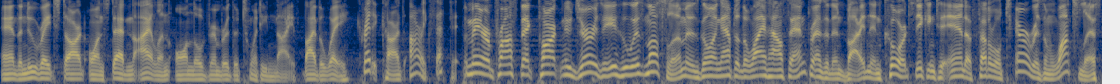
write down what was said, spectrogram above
and the new rates start on Staten Island on November the 29th. By the way, credit cards are accepted. The mayor of Prospect Park, New Jersey, who is Muslim, is going after the White House and President Biden in court seeking to end a federal terrorism watch list,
